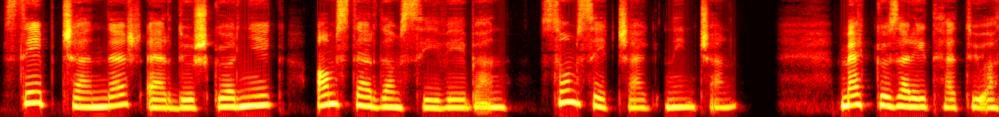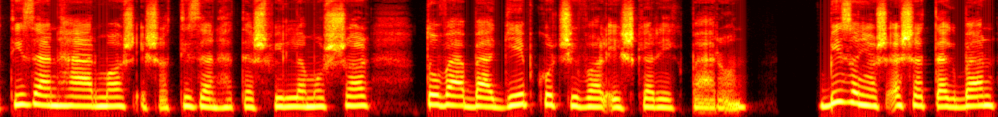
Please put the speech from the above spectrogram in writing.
Szép csendes, erdős környék Amsterdam szívében. Szomszédság nincsen megközelíthető a 13-as és a 17-es villamossal, továbbá gépkocsival és kerékpáron. Bizonyos esetekben,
